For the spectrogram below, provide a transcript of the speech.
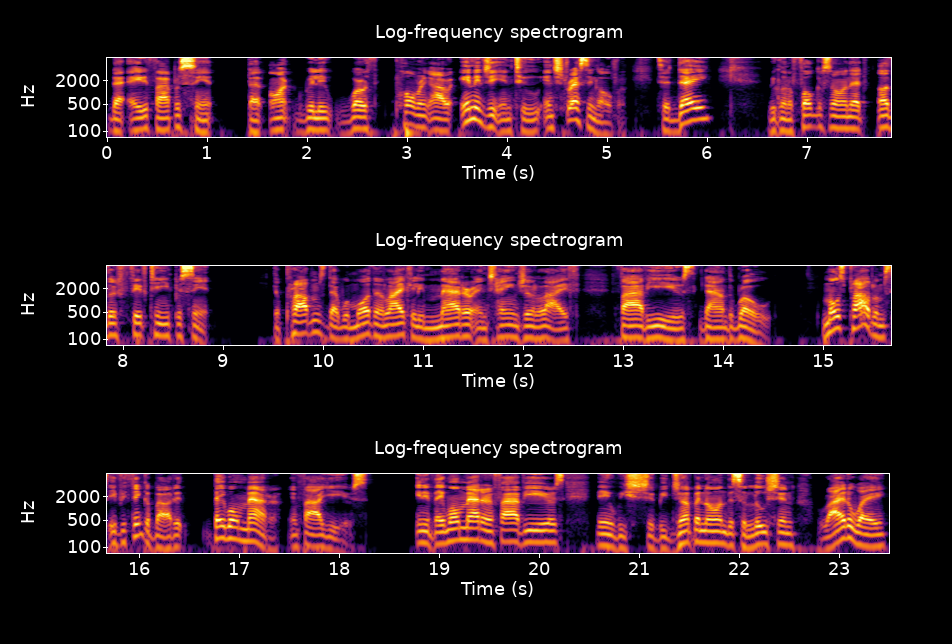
that 85% that aren't really worth pouring our energy into and stressing over. Today, we're going to focus on that other 15%, the problems that will more than likely matter and change your life five years down the road. Most problems, if you think about it, they won't matter in five years. And if they won't matter in five years, then we should be jumping on the solution right away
